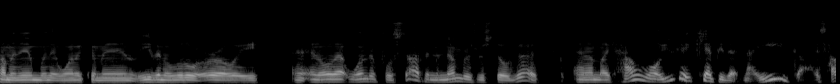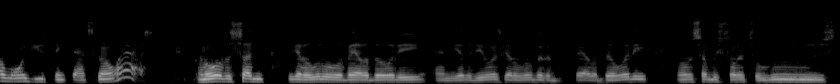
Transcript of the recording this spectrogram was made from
coming in when they want to come in, leaving a little early, and, and all that wonderful stuff. And the numbers were still good. And I'm like, how long? You ca- can't be that naive, guys. How long do you think that's going to last? And all of a sudden, we got a little availability, and the other dealers got a little bit of availability. And all of a sudden, we started to lose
